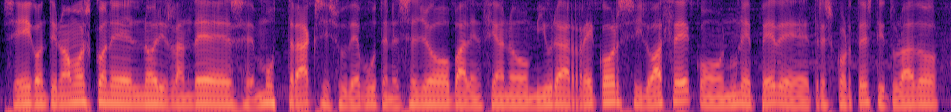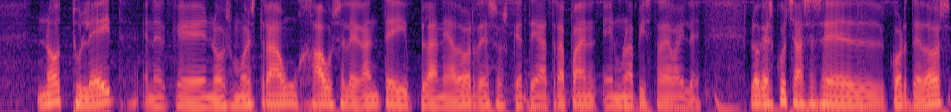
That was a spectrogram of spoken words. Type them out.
Sí, continuamos con el norirlandés Mood Tracks y su debut en el sello valenciano Miura Records y lo hace con un EP de tres cortes titulado Not Too Late, en el que nos muestra un house elegante y planeador de esos que te atrapan en una pista de baile. Lo que escuchas es el corte 2,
